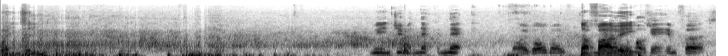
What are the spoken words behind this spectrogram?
Wayne's in. Me and Jim are neck and neck. Five all. That five I've each? got to get him first.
